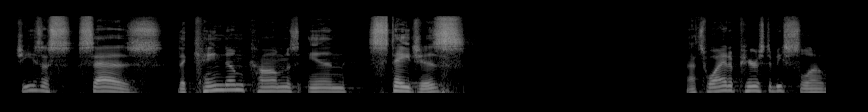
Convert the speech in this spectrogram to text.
Jesus says the kingdom comes in stages. That's why it appears to be slow.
